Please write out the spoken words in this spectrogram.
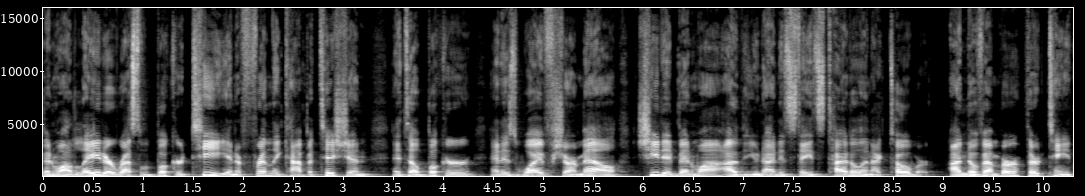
Benoit later wrestled Booker T in a friendly competition until Booker and his wife Sharmell cheated Benoit out of the United States title in October. On November 13,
